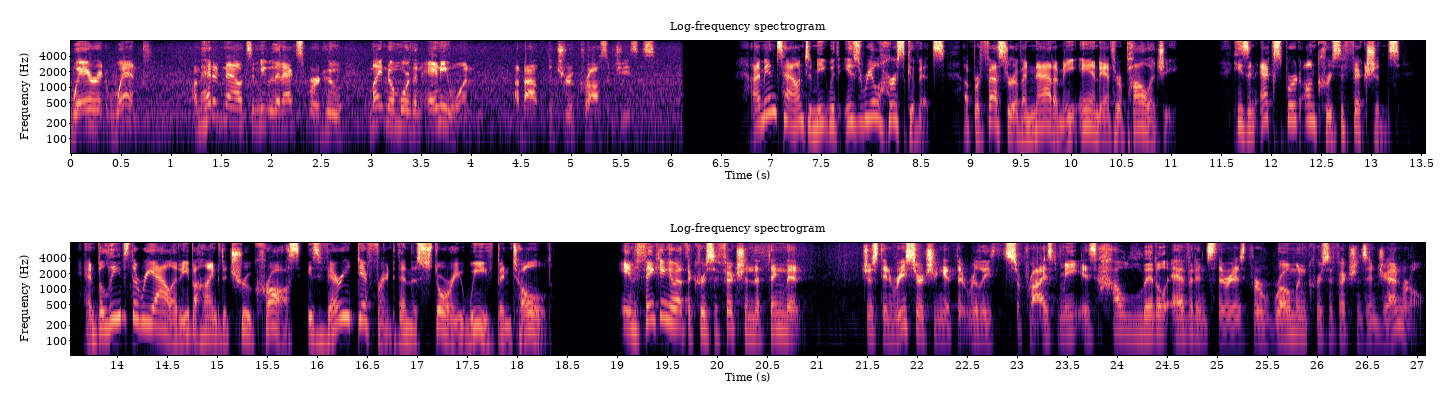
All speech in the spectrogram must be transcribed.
where it went? I'm headed now to meet with an expert who might know more than anyone about the true cross of Jesus. I'm in town to meet with Israel Hershkovitz, a professor of anatomy and anthropology. He's an expert on crucifixions and believes the reality behind the true cross is very different than the story we've been told. In thinking about the crucifixion, the thing that just in researching it that really surprised me is how little evidence there is for Roman crucifixions in general.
